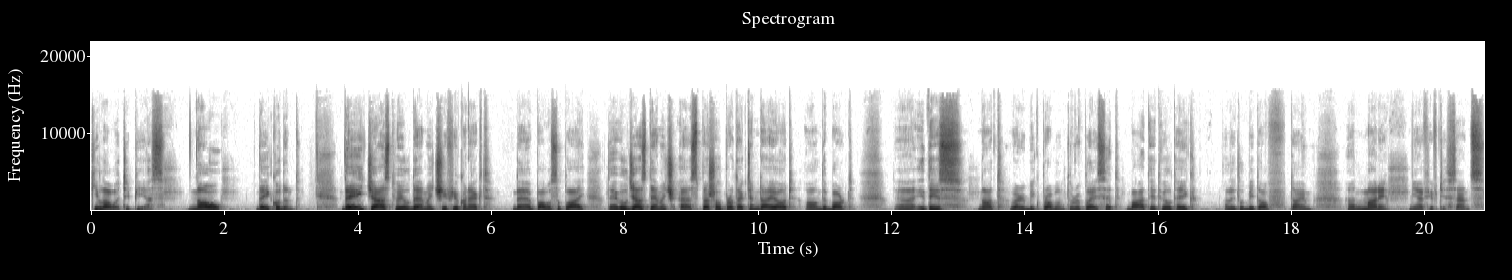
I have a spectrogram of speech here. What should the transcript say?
kill our TPS? No, they couldn't. They just will damage if you connect the power supply. They will just damage a special protecting diode on the board. Uh, it is not very big problem to replace it, but it will take a little bit of time and money, yeah 50 cents.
